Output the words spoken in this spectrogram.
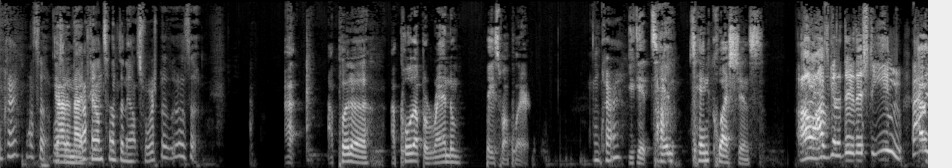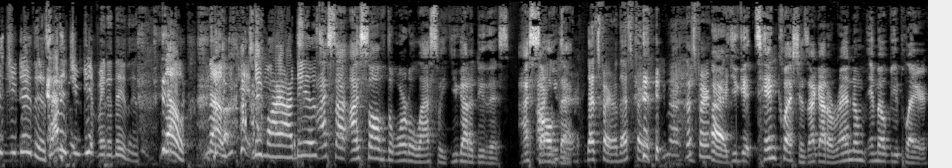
Okay, what's up? What's Got up? an I found something else for us. But what's up? I I put a I pulled up a random baseball player. Okay. You get 10, 10 questions. Oh, I was gonna do this to you. How did you do this? How did you get me to do this? No, no, you can't do my ideas. I saw I solved the Wordle last week. You got to do this. I right, solved you that. fair. That's fair. That's fair. That's fair. All right, you get 10 questions. I got a random MLB player.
